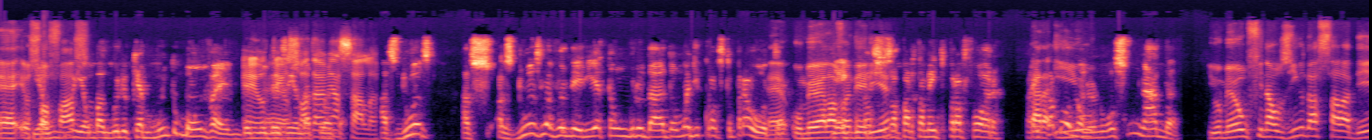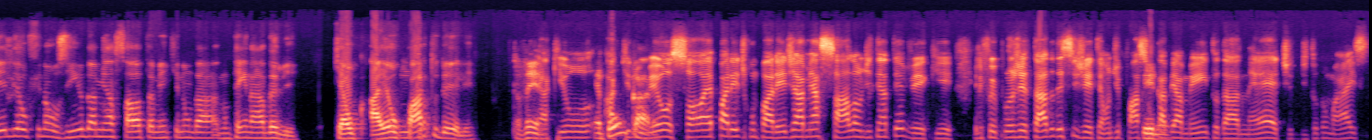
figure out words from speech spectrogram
É, eu E é, só um, faço. e é um bagulho que é muito bom, velho, É, eu tenho desenho só da da minha sala. As duas, as, as duas lavanderias estão grudadas uma de costa para outra. é, o meu é e lavanderia os apartamentos para fora. Aí Cara, acabou, e mano. o- Eu não ouço nada. e o meu finalzinho da sala dele é o finalzinho da minha sala também que não dá, não tem nada ali. Que é o, aí é o Então. quarto dele. Tá vendo? Aqui, o, É bom, aqui no meu só é parede com parede, é a minha sala onde tem a TV, que ele foi projetado desse jeito, é onde passa Ele- o cabeamento da net, de tudo mais.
